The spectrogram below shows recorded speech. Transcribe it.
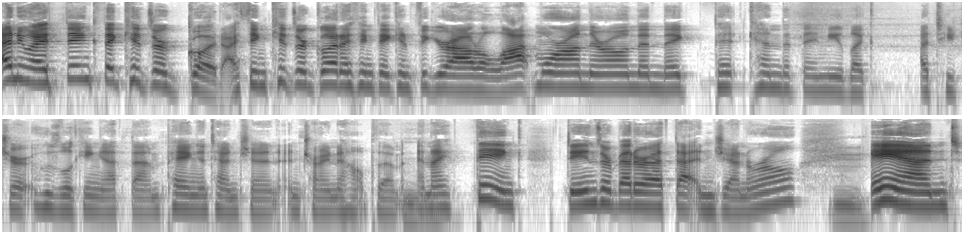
anyway, I think that kids are good. I think kids are good. I think they can figure out a lot more on their own than they can. That they need like a teacher who's looking at them, paying attention, and trying to help them. Mm. And I think Danes are better at that in general. And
